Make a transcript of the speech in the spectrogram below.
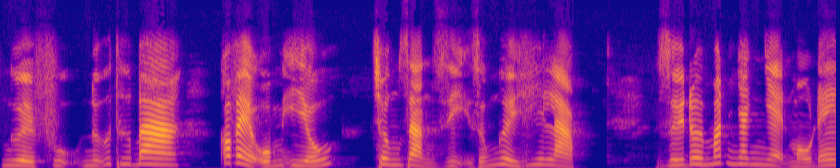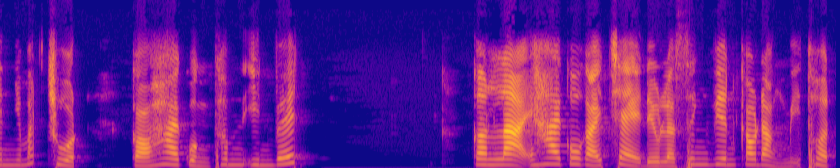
Người phụ nữ thứ ba có vẻ ốm yếu, trông giản dị giống người Hy Lạp. Dưới đôi mắt nhanh nhẹn màu đen như mắt chuột, có hai quầng thâm in vết. Còn lại hai cô gái trẻ đều là sinh viên cao đẳng mỹ thuật.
